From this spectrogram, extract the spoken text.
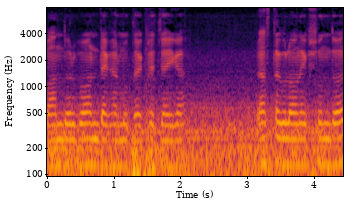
বান্দরবন দেখার মতো একটা জায়গা। রাস্তাগুলো অনেক সুন্দর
